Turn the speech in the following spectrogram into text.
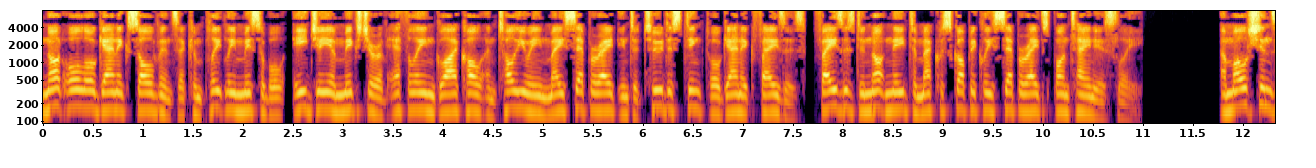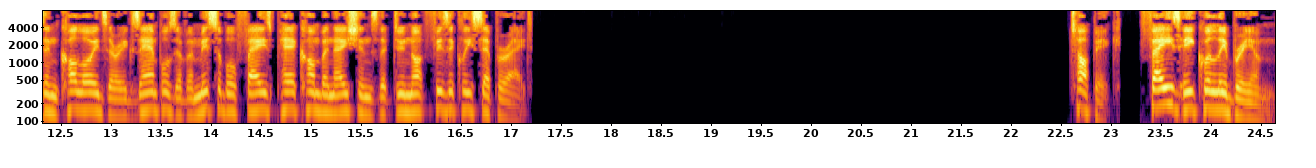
Not all organic solvents are completely miscible, e.g. a mixture of ethylene glycol and toluene may separate into two distinct organic phases. Phases do not need to macroscopically separate spontaneously. Emulsions and colloids are examples of immiscible phase pair combinations that do not physically separate. Topic: Phase equilibrium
